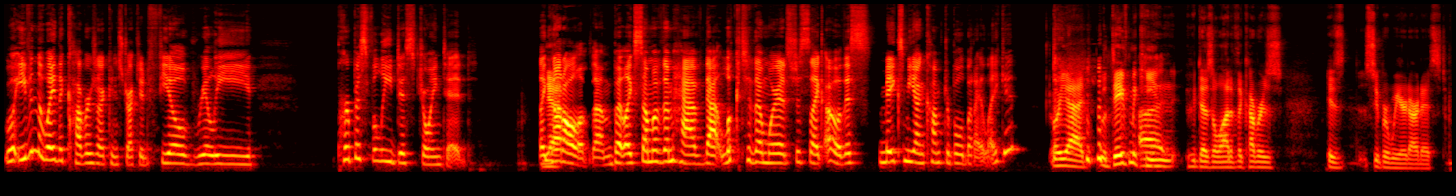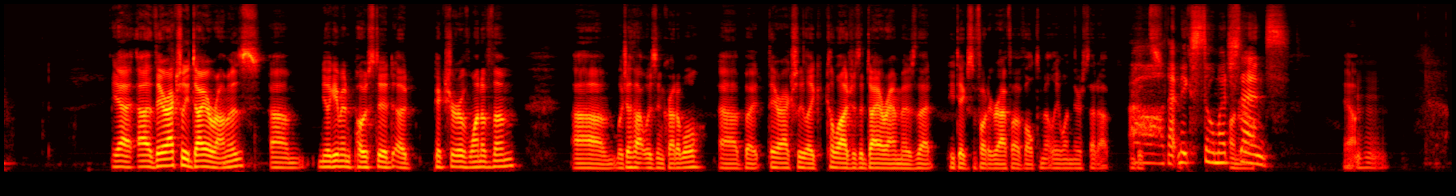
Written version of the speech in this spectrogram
Well, even the way the covers are constructed feel really purposefully disjointed. Like yeah. not all of them, but like some of them have that look to them where it's just like, oh, this makes me uncomfortable, but I like it. Or yeah, well, Dave uh, McKean, uh, who does a lot of the covers, is super weird artist. Yeah, uh, they're actually dioramas. Um, Neil Gaiman posted a picture of one of them um, which I thought was incredible. Uh, but they're actually like collages of dioramas that he takes a photograph of ultimately when they're set up. Oh, that makes so much unreal. sense. Yeah. Mm-hmm.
